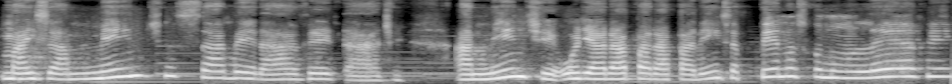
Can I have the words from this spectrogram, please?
mas a mente saberá a verdade. A mente olhará para a aparência apenas como um leve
